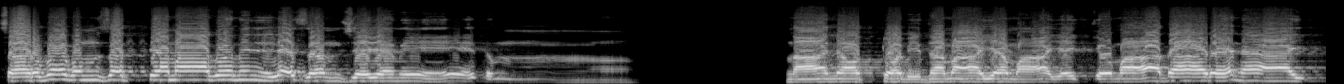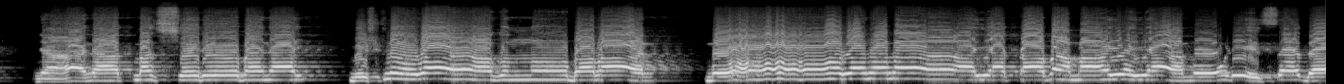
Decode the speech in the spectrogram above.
സർവവും സത്യമാകുമില്ല സംശയമേതും. നാനോത്വവിധമായ മായയ്ക്കുമാധാരനായി ജ്ഞാനാത്മസ്വരൂപനായി വിഷ്ണുവാകുന്നു ഭവാൻ. മോഹനമായ തപമായ മൂടി സദാ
